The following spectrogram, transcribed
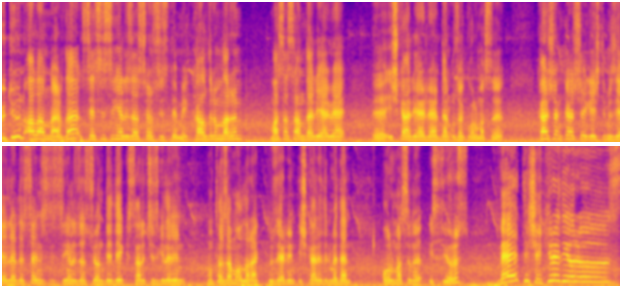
Bütün alanlarda sessiz sinyalizasyon sistemi, kaldırımların masa sandalye ve e, işgal yerlerden uzak olması, karşıdan karşıya geçtiğimiz yerlerde sessiz sinyalizasyon dedik, sarı çizgilerin muntazam olarak üzerinin işgal edilmeden olmasını istiyoruz. Ve teşekkür ediyoruz.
